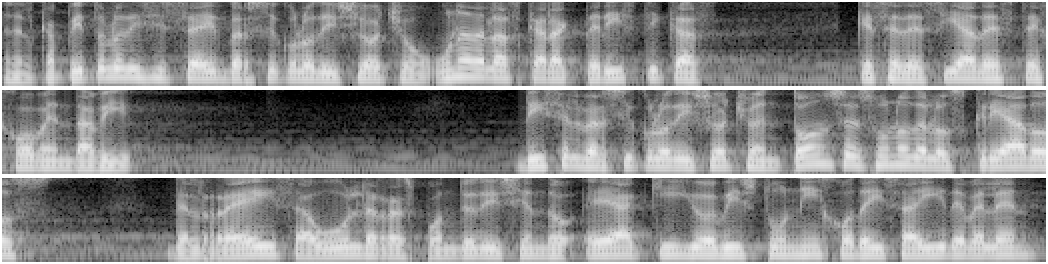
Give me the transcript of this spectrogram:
en el capítulo 16, versículo 18, una de las características que se decía de este joven David. Dice el versículo 18, entonces uno de los criados del rey Saúl le respondió diciendo, He aquí yo he visto un hijo de Isaí de Belén,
